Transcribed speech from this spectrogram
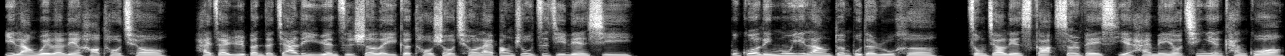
一郎为了练好投球，还在日本的家里院子设了一个投手丘来帮助自己练习。不过，铃木一朗蹲捕的如何，总教练 Scott Service 也还没有亲眼看过，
